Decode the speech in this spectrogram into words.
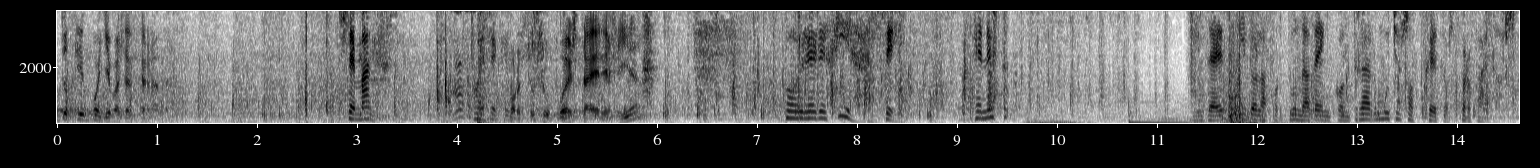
¿Cuánto tiempo llevas encerrada? Semanas. Puede que... ¿Por tu supuesta herejía? Por herejía, sí. En esta vida he tenido la fortuna de encontrar muchos objetos profanos.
